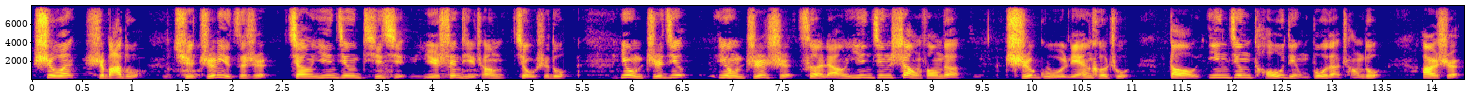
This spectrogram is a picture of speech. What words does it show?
室温十八度，取直立姿势将阴茎提起与身体成九十度，用直径用直尺测量阴茎上方的耻骨联合处到阴茎头顶部的长度；二是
